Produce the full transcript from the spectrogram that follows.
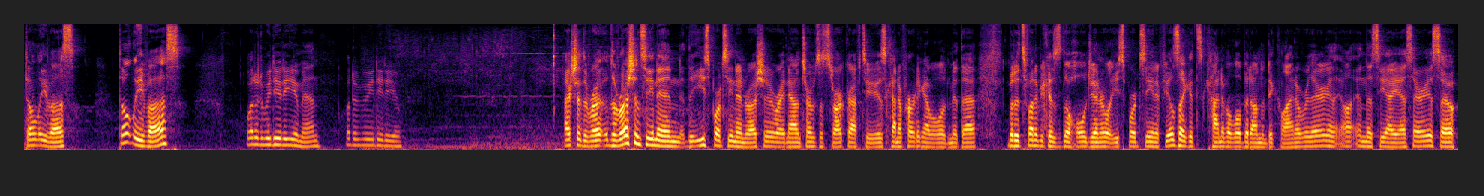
Don't leave us. Don't leave us. What did we do to you, man? What did we do to you? Actually, the Ru the Russian scene and the esports scene in Russia right now, in terms of StarCraft 2, is kind of hurting. I will admit that, but it's funny because the whole general esports scene, it feels like it's kind of a little bit on the decline over there in, uh, in the CIS area. So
